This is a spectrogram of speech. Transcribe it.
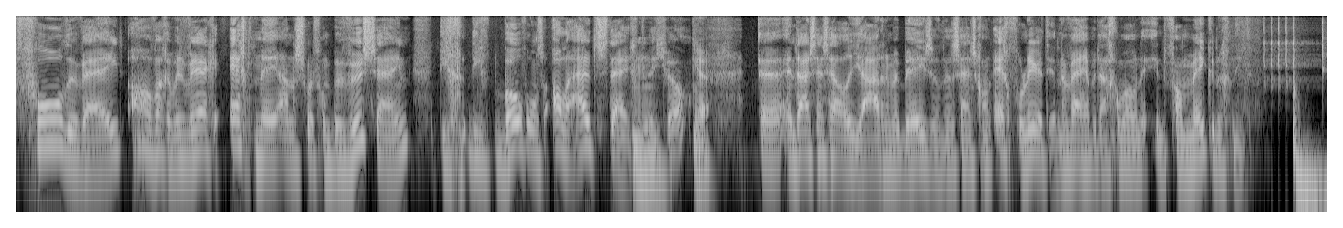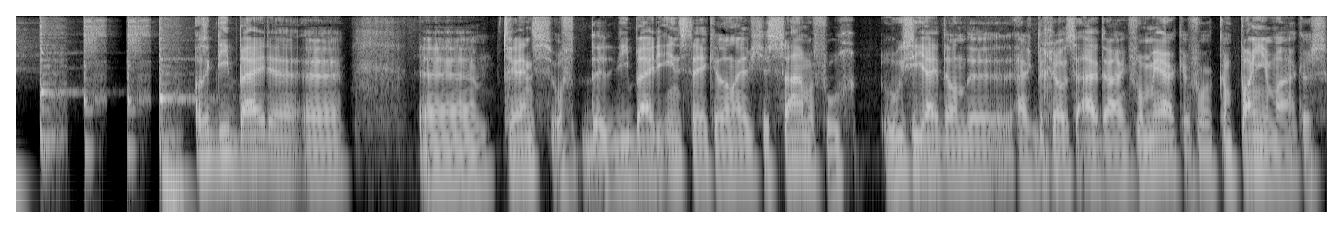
voelden wij, oh wacht, we werken echt mee aan een soort van bewustzijn die, die boven ons allen uitstijgt, mm weet je wel? Ja. Uh, en daar zijn zij al jaren mee bezig. Daar zijn ze gewoon echt volleerd in. En wij hebben daar gewoon van mee kunnen genieten. Als ik die beide uh, trends of de, die beide insteken dan eventjes samenvoeg. Hoe zie jij dan de, eigenlijk de grootste uitdaging voor merken, voor campagnemakers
